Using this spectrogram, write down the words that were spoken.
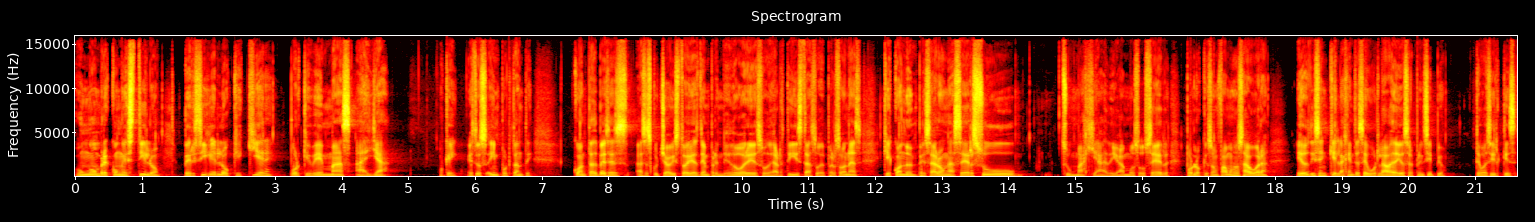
un hombre con estilo persigue lo que quiere porque ve más allá. Ok, esto es importante. ¿Cuántas veces has escuchado historias de emprendedores o de artistas o de personas que cuando empezaron a hacer su, su magia, digamos, o ser por lo que son famosos ahora, ellos dicen que la gente se burlaba de ellos al principio? Te voy a decir que es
